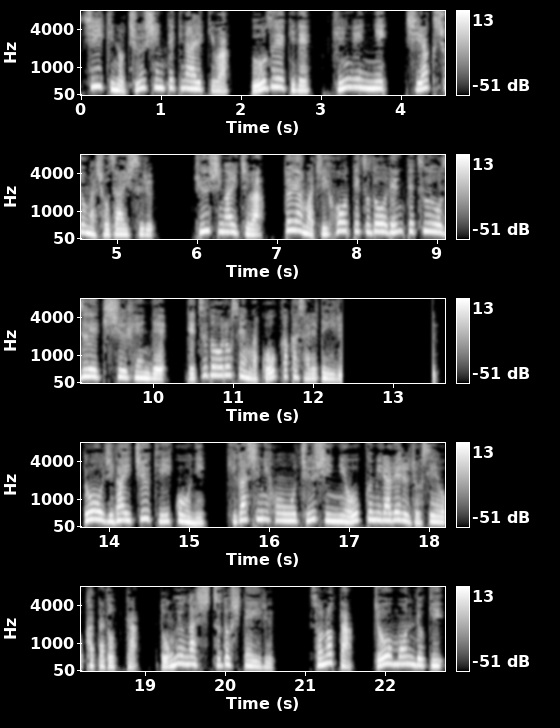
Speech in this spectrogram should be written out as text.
地域の中心的な駅は、魚津駅で、近隣に市役所が所在する。旧市街地は、富山地方鉄道電鉄魚津駅周辺で、鉄道路線が高架化されている。同時代中期以降に、東日本を中心に多く見られる女性をかたどった土偶が出土している。その他、縄文土器、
